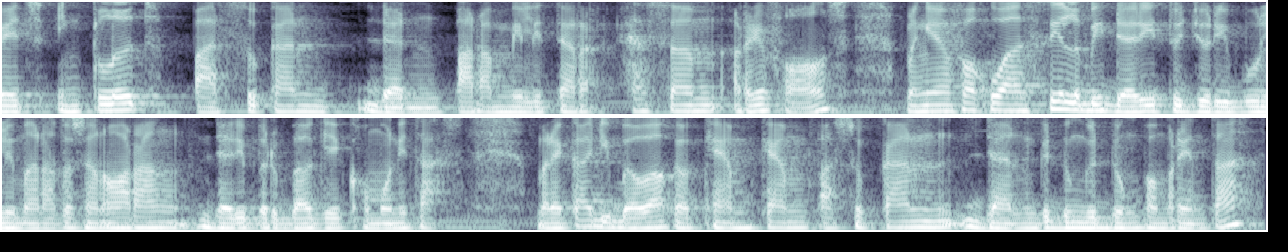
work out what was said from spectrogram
which include pasukan dan para militer Assam Rifles, mengevakuasi lebih dari 7.500an orang dari berbagai komunitas. Mereka dibawa ke camp-camp pasukan dan gedung-gedung pemerintah.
